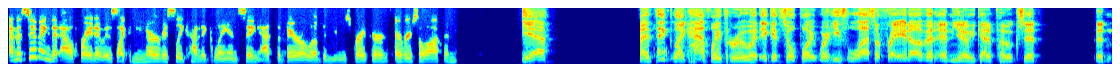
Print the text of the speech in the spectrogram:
I'm assuming that Alfredo is like nervously kind of glancing at the barrel of the newsbreaker every so often. Yeah. I think like halfway through it, it gets to a point where he's less afraid of it, and you know he kind of pokes it. And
